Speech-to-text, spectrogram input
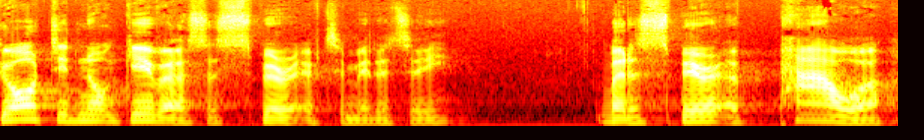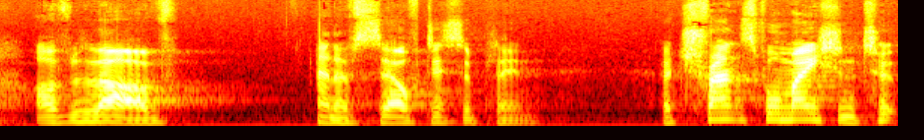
God did not give us a spirit of timidity, but a spirit of power, of love, and of self discipline. A transformation took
